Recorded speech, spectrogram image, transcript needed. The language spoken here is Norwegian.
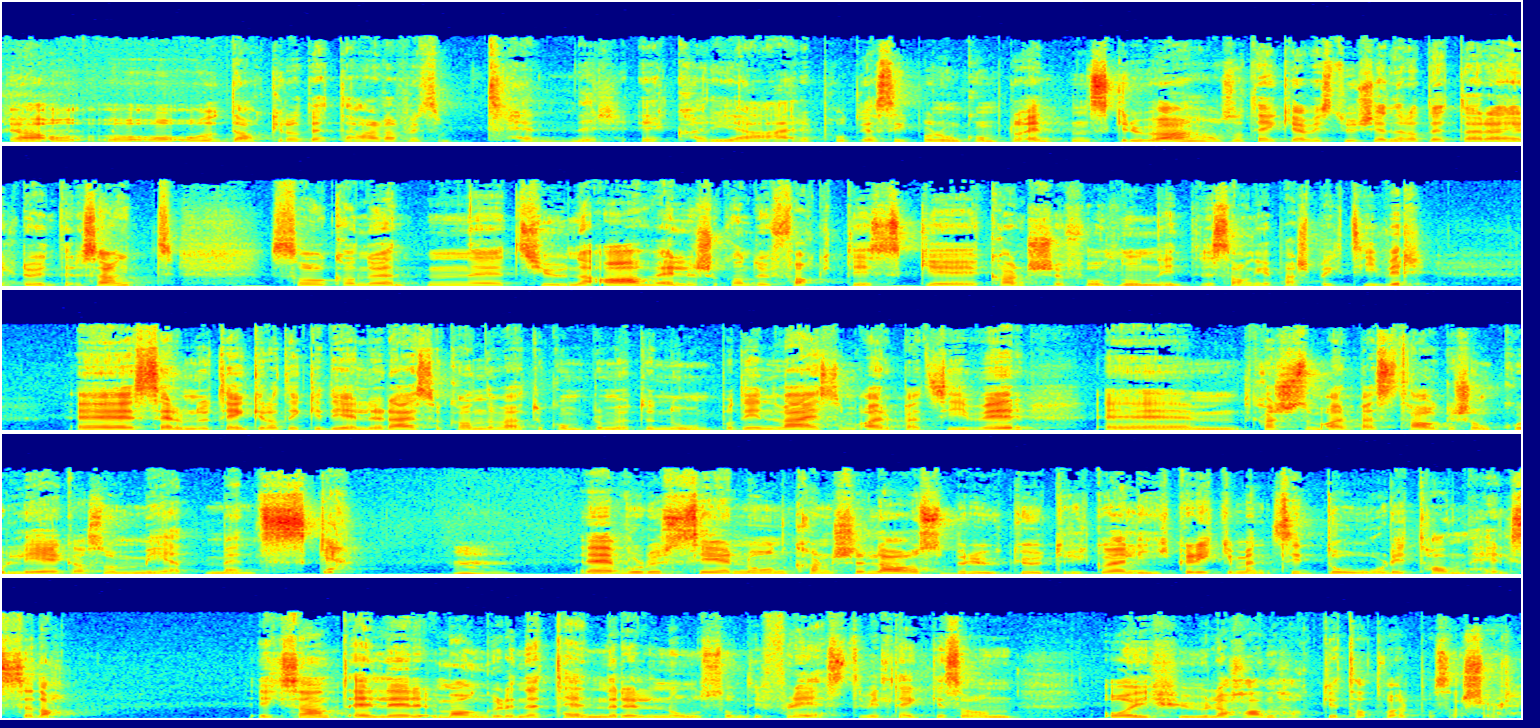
Ja, og, og, og, det er akkurat dette her, da, for liksom tenner, eh, karriere på. Jeg er sikker på at noen kommer til å enten skru av, og så tenker jeg hvis du kjenner at dette er helt uinteressant, så kan du enten eh, tune av, eller så kan du faktisk eh, kanskje få noen interessante perspektiver. Eh, selv om du tenker at ikke det gjelder deg, så kan det være at du kommer til å møte noen på din vei som arbeidsgiver, eh, kanskje som arbeidstaker, som kollega, som medmenneske. Eh, hvor du ser noen kanskje, la oss bruke uttrykket, og jeg liker det ikke, men si dårlig tannhelse, da. Ikke sant? Eller manglende tenner, eller noe som de fleste vil tenke sånn Oi, hula han har ikke tatt vare på seg sjøl.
